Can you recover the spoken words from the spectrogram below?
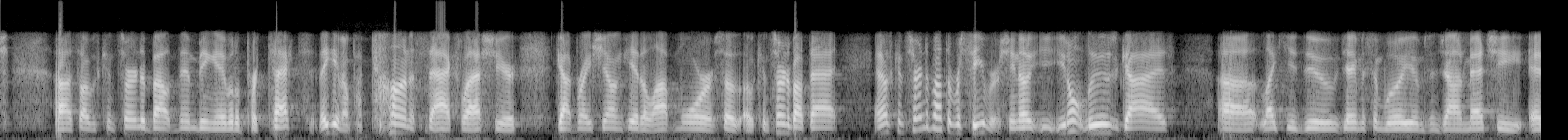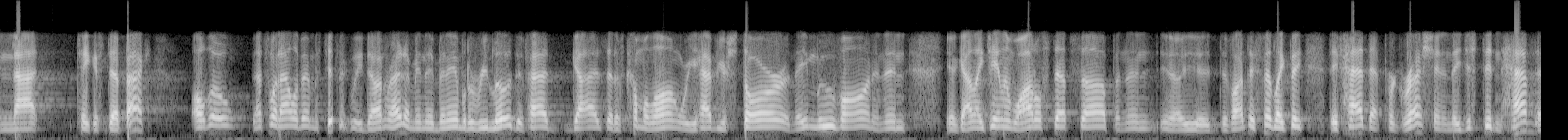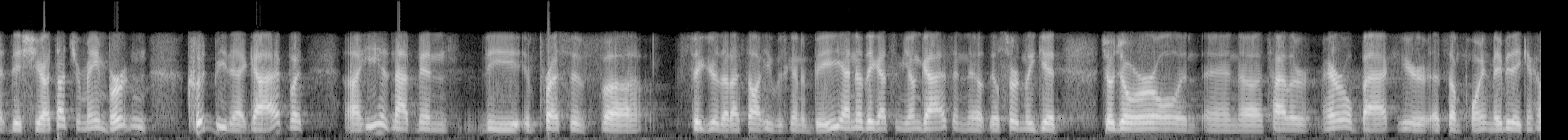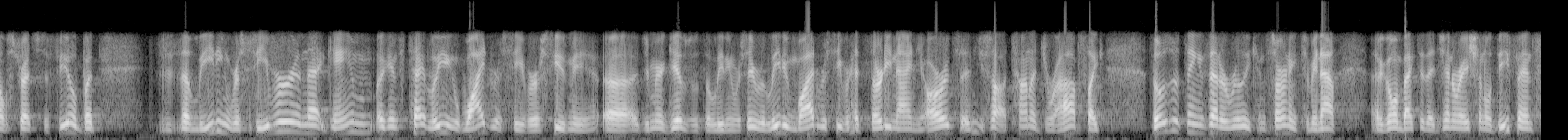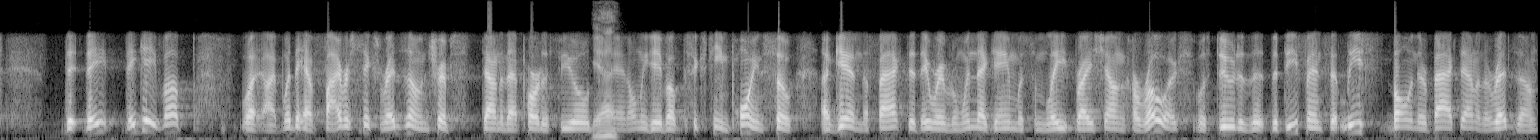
Uh, so I was concerned about them being able to protect. They gave up a ton of sacks last year. Got Bryce Young hit a lot more. So I was concerned about that, and I was concerned about the receivers. You know, you, you don't lose guys uh, like you do Jameson Williams and John Metchie and not take a step back. Although that's what Alabama's typically done, right? I mean, they've been able to reload. They've had guys that have come along where you have your star and they move on, and then you know, a guy like Jaylen Waddle steps up, and then you know you, DeVonta Smith. Like they they've had that progression, and they just didn't have that this year. I thought Jermaine Burton could be that guy, but uh, he has not been the impressive uh, figure that I thought he was going to be. I know they got some young guys, and they'll, they'll certainly get JoJo Earle and, and uh, Tyler Harrell back here at some point. Maybe they can help stretch the field, but the leading receiver in that game against Tech, leading wide receiver, excuse me, uh, Jahmyr Gibbs was the leading receiver. Leading wide receiver had 39 yards, and you saw a ton of drops. Like those are things that are really concerning to me. Now, uh, going back to that generational defense, they they, they gave up what what they have five or six red zone trips down to that part of the field yeah. and only gave up 16 points. So again, the fact that they were able to win that game with some late Bryce Young heroics was due to the the defense at least bowing their back down in the red zone.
